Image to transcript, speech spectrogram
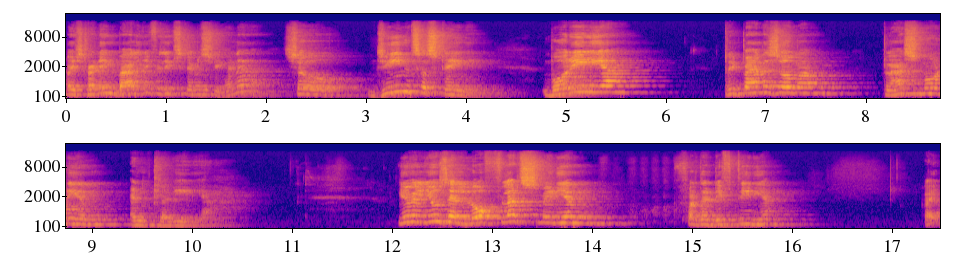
by studying biology, physics, chemistry. Right? So, gene sustaining. Borrelia, Trypanosoma, Plasmodium and Chlamydia. You will use a low flux medium for the diphtheria, right?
